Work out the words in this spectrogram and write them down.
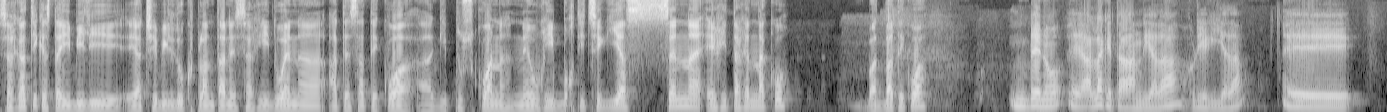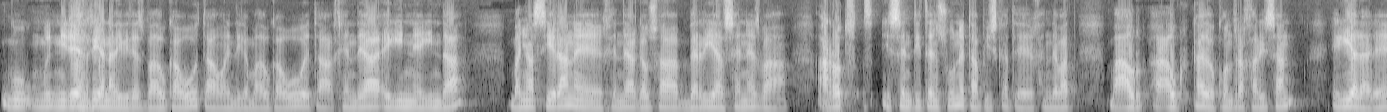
Zergatik ez da ibili EH Bilduk plantan ezagri duen uh, atezatekoa uh, gipuzkoan neuri bortitzegia zen erritaren dako? Bat batekoa? Beno, e, aldaketa handia da, hori egia da. E, gu, nire herrian adibidez badaukagu eta orain digan badaukagu eta jendea egin egin da, baina hasieran e, jendea gauza berria zenez ba, arrotz sentitzen zuen eta pizkate jende bat ba, aur, aurka edo kontra jarri zan, egia da ere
